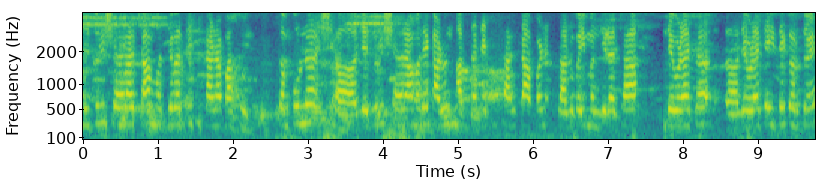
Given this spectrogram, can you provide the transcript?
जेजुरी शहराच्या मध्यवर्ती ठिकाणापासून संपूर्ण जेजुरी शहरामध्ये काढून आता त्याची सांगता आपण जानुबाई मंदिराच्या देवळाच्या देवळाच्या इथे करतोय.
